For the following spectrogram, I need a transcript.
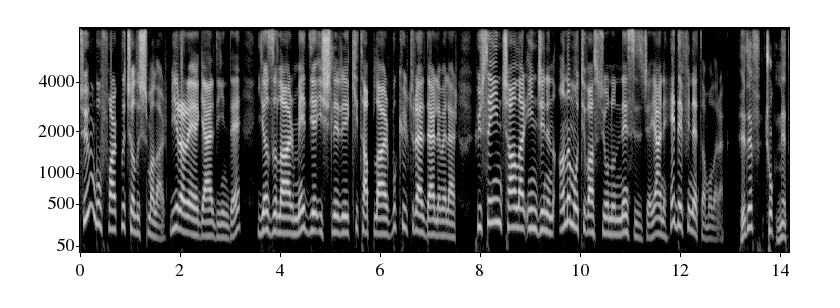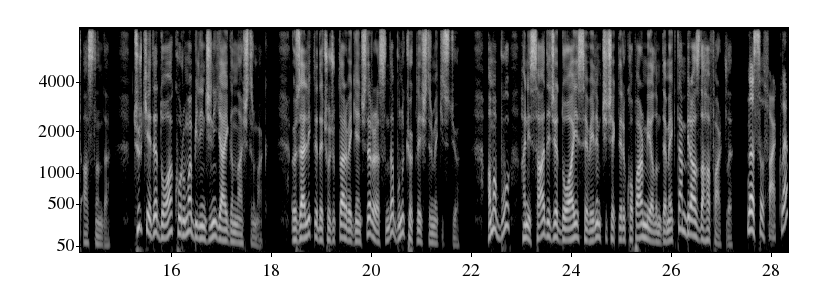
tüm bu farklı çalışmalar bir araya geldiğinde yazılar, medya işleri, kitaplar, bu kültürel derlemeler Hüseyin Çağlar İnce'nin ana motivasyonu ne sizce? Yani hedefi ne tam olarak? Hedef çok net aslında. Türkiye'de doğa koruma bilincini yaygınlaştırmak. Özellikle de çocuklar ve gençler arasında bunu kökleştirmek istiyor. Ama bu hani sadece doğayı sevelim, çiçekleri koparmayalım demekten biraz daha farklı. Nasıl farklı?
